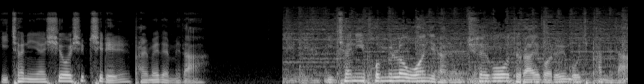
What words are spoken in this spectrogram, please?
2002년 10월 17일 발매됩니다. 2002 포뮬러 1이라는 최고 드라이버를 모집합니다.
